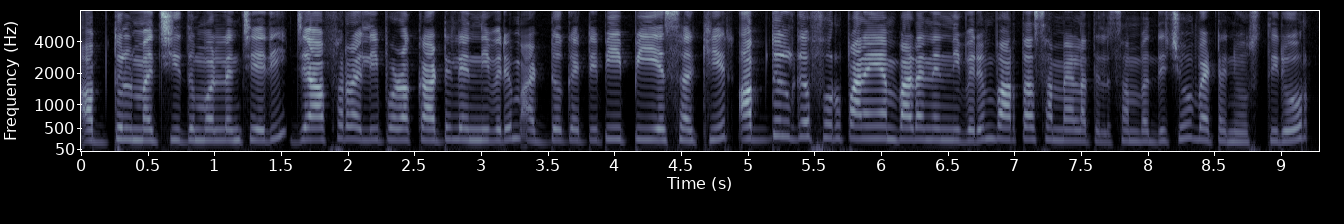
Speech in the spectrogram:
അബ്ദുൾ മജീദ് മൊല്ലഞ്ചേരി ജാഫർ അലി പുഴക്കാട്ടിൽ എന്നിവരും advocate P P A Sakheer Abdul Gafoor Panayampadan എന്നിവരും വാർത്താസമ്മേളനത്തിൽ സംബന്ധിച്ചു. വെട്ട ന്യൂസ് തിരൂർ.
